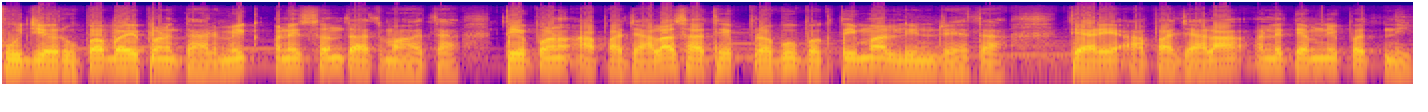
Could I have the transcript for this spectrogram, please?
પૂજ્ય રૂપાબાઈ પણ ધાર્મિક અને સંત આત્મા હતા. તે પણ આપા ઝાલા સાથે પ્રભુ ભક્તિમાં લીન રહેતા. ત્યારે આપા ઝાલા અને તેમની પત્ની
